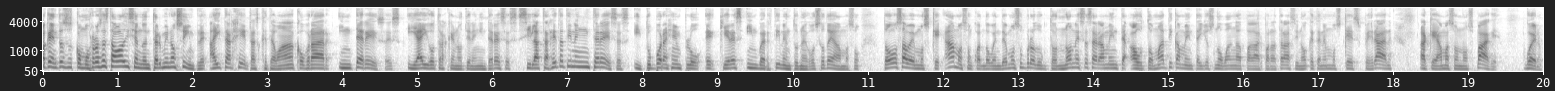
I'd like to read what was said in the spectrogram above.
Ok, entonces como Rosa estaba diciendo en términos simples, hay tarjetas que te van a cobrar intereses y hay otras que no tienen intereses. Si las tarjetas tienen intereses y tú, por ejemplo, eh, quieres invertir en tu negocio de Amazon, todos sabemos que Amazon cuando vendemos un producto no necesariamente automáticamente ellos no van a pagar para atrás, sino que tenemos que esperar a que Amazon nos pague. Bueno,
